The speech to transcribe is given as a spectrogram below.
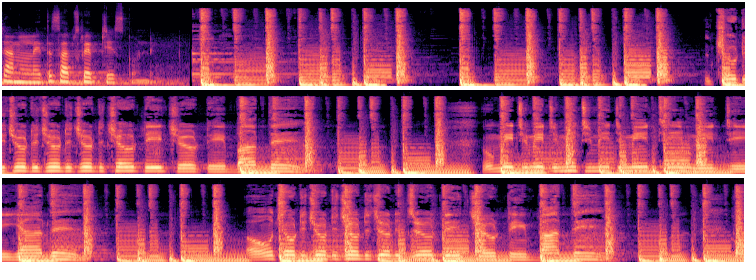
ఛానల్ అయితే సబ్స్క్రైబ్ చేసుకోండి छोटी छोटी छोटी छोटी छोटी छोटी बातें ओ मीठी मीठी मीठी मीठी मीठी मीठी यादें ओ छोटी छोटी छोटी छोटी छोटी छोटी बातें ओ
